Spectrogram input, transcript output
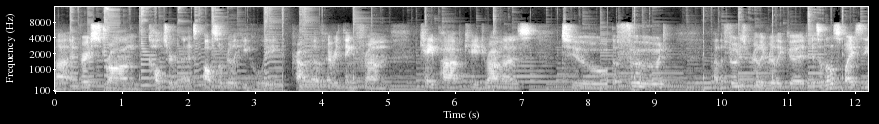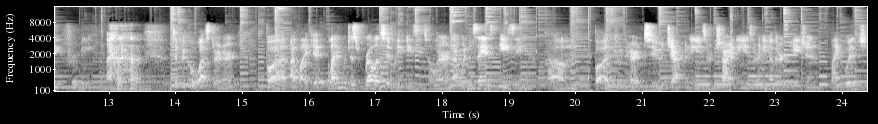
uh, and very strong culture that it's also really equally proud of. Everything from K-pop, K-dramas, to the food. Uh, the food is really, really good. It's a little spicy for me, typical Westerner, but I like it. Language is relatively easy to learn. I wouldn't say it's easy, um, but compared to Japanese or Chinese or any other Asian language,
